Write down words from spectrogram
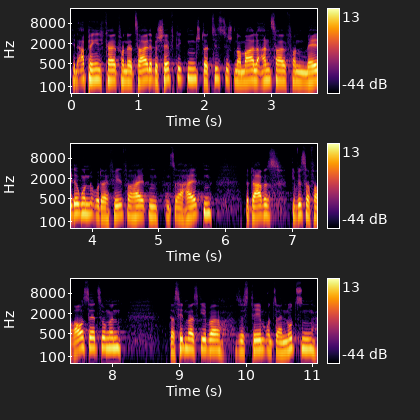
in Abhängigkeit von der Zahl der Beschäftigten statistisch normale Anzahl von Meldungen oder Fehlverhalten zu erhalten, bedarf es gewisser Voraussetzungen. Das Hinweisgebersystem und sein Nutzen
